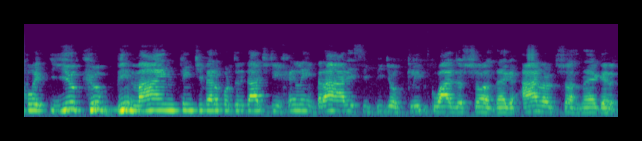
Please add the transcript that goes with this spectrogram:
Foi You Could Be Mine. Quem tiver a oportunidade de relembrar esse videoclipe com Arnold Schwarzenegger, Arnold Schwarzenegger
